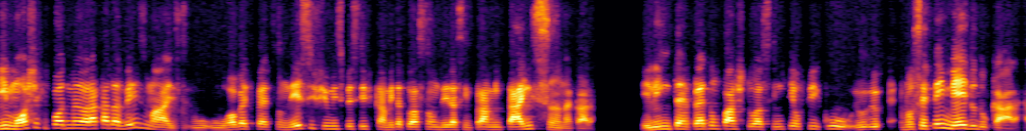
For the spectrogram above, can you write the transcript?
e mostra que pode melhorar cada vez mais. O, o Robert Pattinson, nesse filme especificamente, a atuação dele, assim, para mim, tá insana, cara. Ele interpreta um pastor, assim, que eu fico. Eu, eu, você tem medo do cara.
